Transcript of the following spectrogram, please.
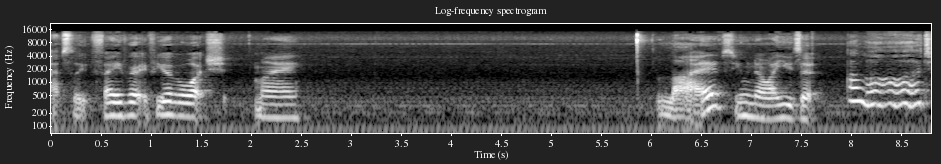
absolute favorite. If you ever watch my lives, you'll know I use it a lot.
